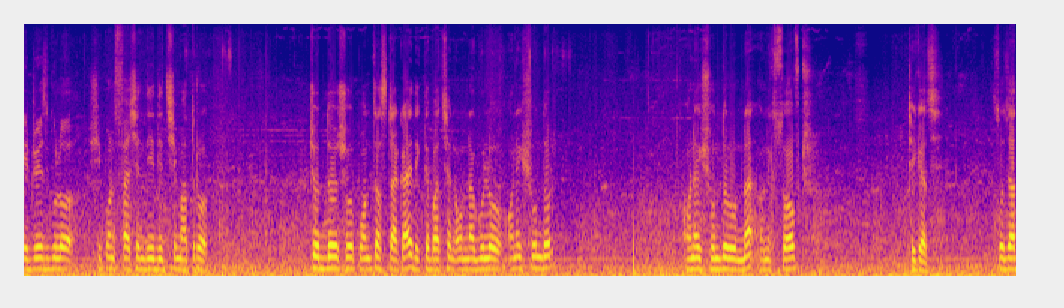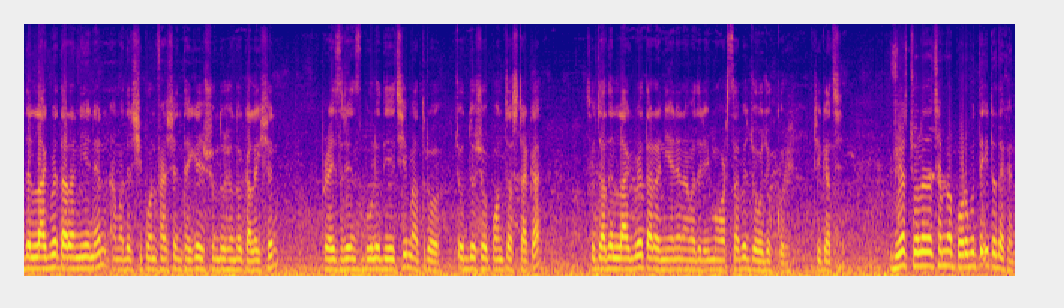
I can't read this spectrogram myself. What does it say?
এই ড্রেসগুলো শিপন্স ফ্যাশন দিয়ে দিচ্ছি মাত্র চোদ্দোশো পঞ্চাশ টাকায়। দেখতে পাচ্ছেন, ওড়নাগুলো অনেক সুন্দর। অনেক সুন্দর ওড়না, অনেক সফট ঠিক আছে। সো যাদের লাগবে তারা নিয়ে নেন। আমাদের শিপন ফ্যাশন থেকে সুন্দর সুন্দর কালেকশন প্রাইস রেঞ্জ বলে দিয়েছি মাত্র চোদ্দোশো পঞ্চাশ টাকা। সো যাদের লাগবে তারা নিয়ে নেন আমাদের ইমো হোয়াটসঅ্যাপে যোগাযোগ করে। ঠিক আছে। ভিয়ার চলে যাচ্ছে আমরা পরবর্তী, এটা দেখেন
